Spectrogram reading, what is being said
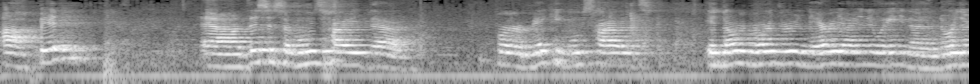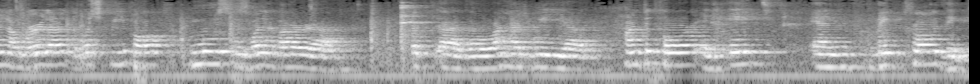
uh, bin. Uh, this is a moose hide uh, for making moose hides in our northern area anyway, in uh, northern Alberta, the Bush people. Moose was one of our, uh, the, uh, the one that we hunted for and ate and made clothing.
